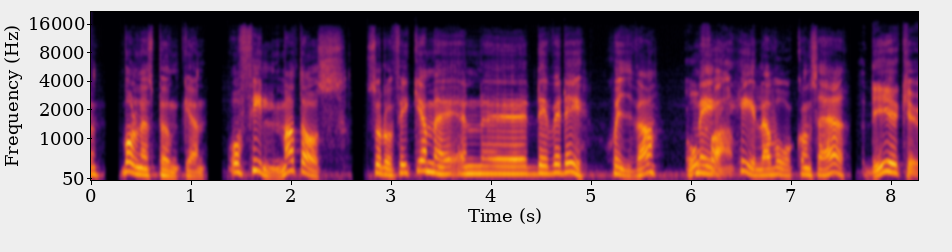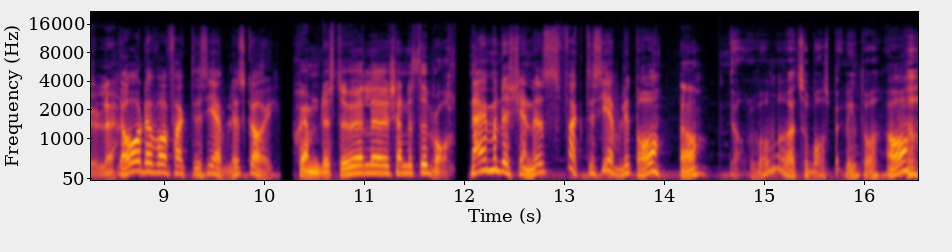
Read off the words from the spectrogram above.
eh, Bollnäspunken och filmat oss. Så då fick jag med en eh, DVD-skiva Åh, med fan. hela vår konsert. Det är ju kul. Ja, det var faktiskt jävligt skoj. Skämdes du eller kändes det bra? Nej, men det kändes faktiskt jävligt bra. Ja. Ja, det var en rätt så bra spelning tror jag. Ja,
